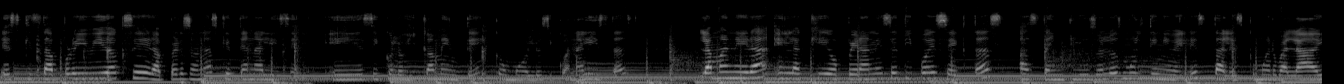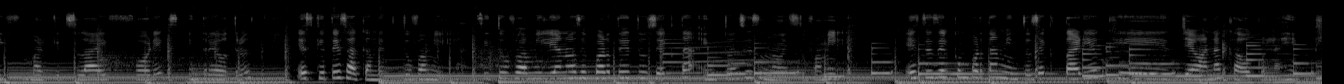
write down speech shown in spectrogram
es que está prohibido acceder a personas que te analicen eh, psicológicamente, como los psicoanalistas, la manera en la que operan este tipo de sectas, hasta incluso los multiniveles tales como Herbalife, Markets Life, Forex, entre otros, es que te sacan de tu familia. Si tu familia no hace parte de tu secta, entonces no es tu familia. Este es el comportamiento sectario que llevan a cabo con la gente.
